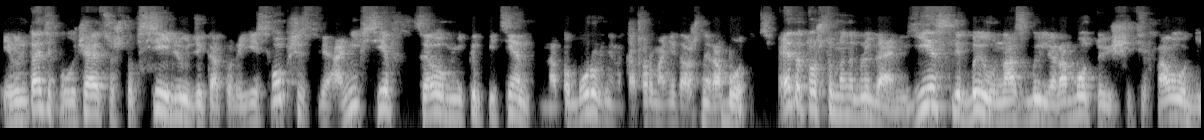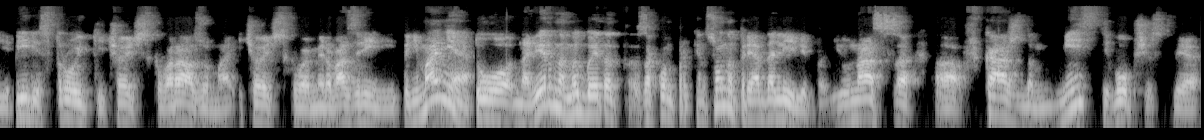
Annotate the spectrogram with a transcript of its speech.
и в результате получается, что все люди, которые есть в обществе, они все в целом некомпетентны на том уровне, на котором они должны работать. Это то, что мы наблюдаем. Если бы у нас были работающие технологии перестройки человеческого разума и человеческого мировоззрения и понимания, то, наверное, мы бы этот закон Паркинсона преодолели бы. И у нас э, в каждом месте в обществе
